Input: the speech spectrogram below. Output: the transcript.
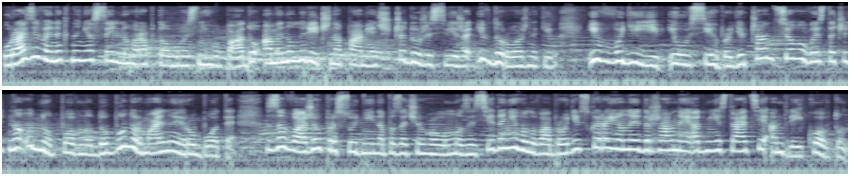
У разі виникнення сильного раптового снігопаду, а минулорічна пам'ять ще дуже свіжа і в дорожників, і в водіїв, і у всіх бродівчан, цього вистачить на одну повну добу нормальної роботи, завважив присутній на позачерговому засіданні голова Бродівської районної державної адміністрації Андрій Ковтун.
